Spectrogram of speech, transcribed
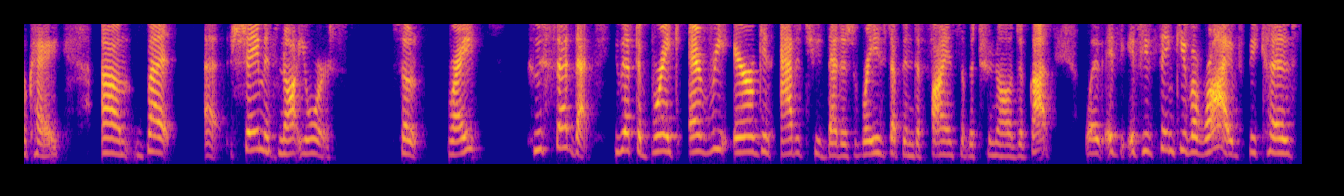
Okay. Um, but uh, shame is not yours. So, right? Who said that? You have to break every arrogant attitude that is raised up in defiance of the true knowledge of God. If, if you think you've arrived because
